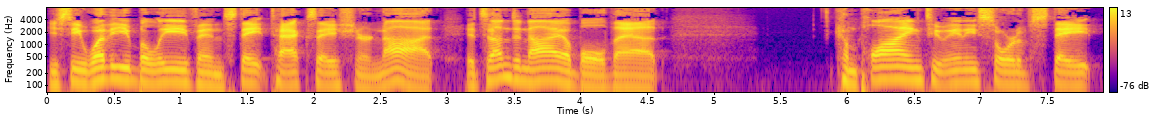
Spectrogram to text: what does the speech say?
You see, whether you believe in state taxation or not, it's undeniable that complying to any sort of state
